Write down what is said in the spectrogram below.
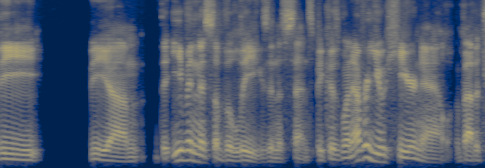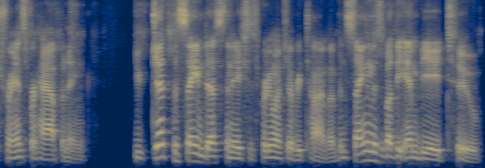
the the um, the evenness of the leagues in a sense. Because whenever you hear now about a transfer happening, you get the same destinations pretty much every time. I've been saying this about the NBA too.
